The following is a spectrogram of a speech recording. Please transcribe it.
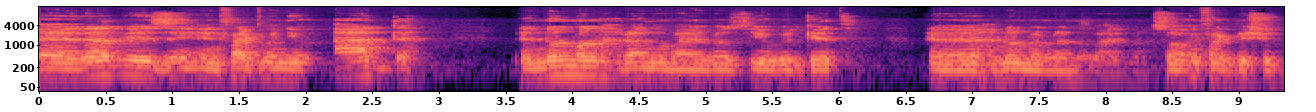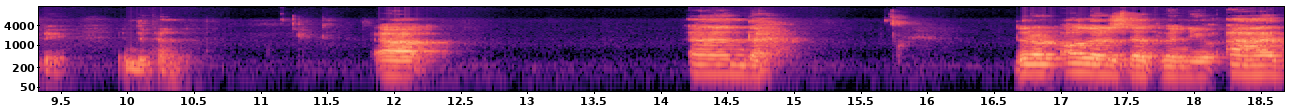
Uh, that is, in fact, when you add uh, normal random variables, you will get uh, normal random variable. So, in fact, they should be independent. Uh, and there are others that when you add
